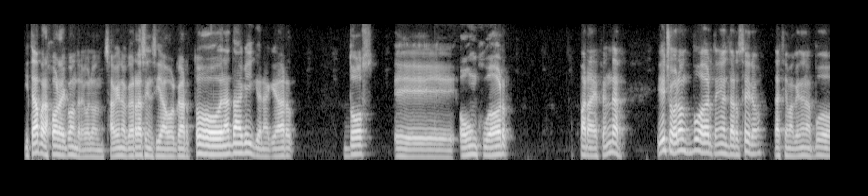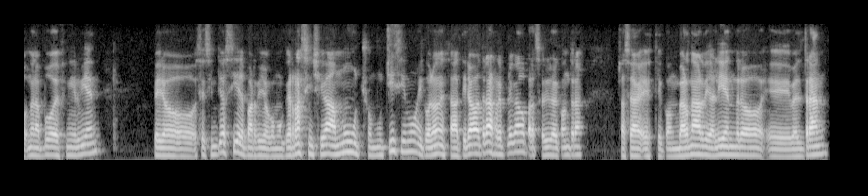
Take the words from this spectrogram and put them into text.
Y estaba para jugar de contra Colón, sabiendo que Racing se iba a volcar todo el ataque y que iban a quedar dos eh, o un jugador para defender. Y de hecho, Colón pudo haber tenido el tercero, lástima que no la pudo, no la pudo definir bien, pero se sintió así el partido, como que Racing llegaba mucho, muchísimo, y Colón estaba tirado atrás, replegado para salir al contra, ya sea este, con Bernardi, Aliendro, eh, Beltrán,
